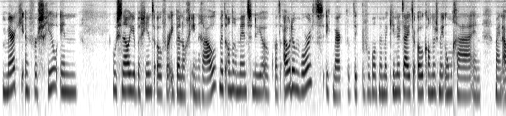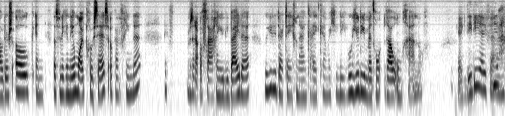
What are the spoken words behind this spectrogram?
Merk je een verschil in hoe snel je begint over ik ben nog in rouw met andere mensen nu je ook wat ouder wordt. Ik merk dat ik bijvoorbeeld met mijn kindertijd er ook anders mee omga en mijn ouders ook. En dat vind ik een heel mooi proces, ook aan vrienden. Ik zou vragen aan jullie beiden hoe jullie daar tegenaan kijken en wat jullie, hoe jullie met rouw omgaan. Of... Kijk Didi even aan. Ja,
